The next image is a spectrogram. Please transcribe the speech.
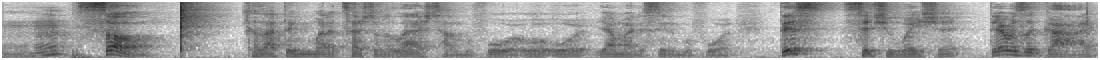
Mm-hmm. So, because I think we might have touched on it last time before, or, or y'all might have seen it before. This situation, there was a guy.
